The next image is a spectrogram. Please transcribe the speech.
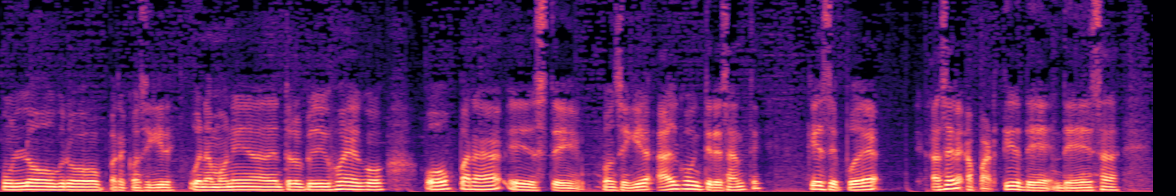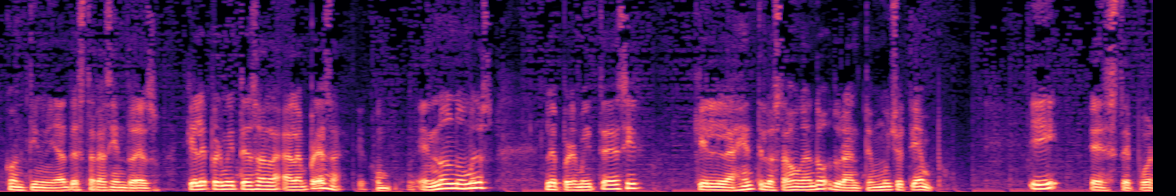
un logro, para conseguir una moneda dentro del videojuego o para este, conseguir algo interesante que se puede hacer a partir de, esa continuidad de estar haciendo eso. ¿Qué le permite eso a la, empresa? En los números le permite decir que la gente lo está jugando durante mucho tiempo. Y este, por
